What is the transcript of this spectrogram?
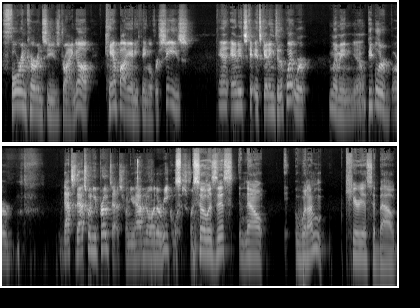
Foreign currency is drying up. Can't buy anything overseas, and and it's it's getting to the point where I mean, you know, people are are that's that's when you protest when you have no other recourse. so is this now? What I'm curious about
